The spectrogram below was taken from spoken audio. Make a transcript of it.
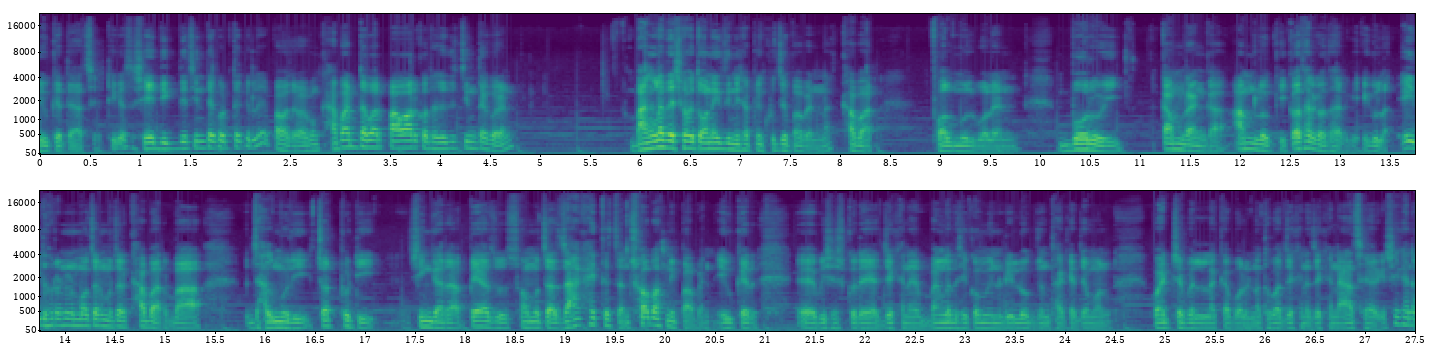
ইউকেতে আছে, ঠিক আছে? সেই দিক দিয়ে চিন্তা করতে গেলে পাওয়া যাবে এবং খাবার দাবার পাওয়ার কথা যদি চিন্তা করেন বাংলাদেশে হয়তো অনেক জিনিস আপনি খুঁজে পাবেন না। খাবার, ফলমূল বলেন, বরুই, কামরাঙ্গা, আমলকি, কথার কথা আর কি, এগুলা। এই ধরনের মজার মজার খাবার বা ঝালমুড়ি, চটপটি, সিঙ্গারা, পেঁয়াজু, সমোচা, যা খাইতে চান, সব আপনি পাবেন। ইউকের বিশেষ করে যেখানে বাংলাদেশি কমিউনিটির লোকজন থাকে, যেমন হোয়াইট চ্যাপেল এলাকা বলেন অথবা যেখানে যেখানে আছে আর কি, সেখানে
